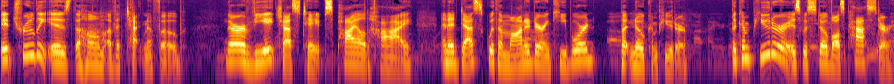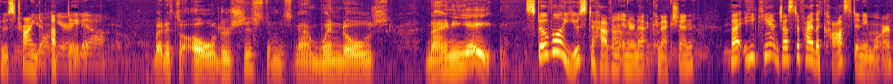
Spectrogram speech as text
It truly is the home of a technophobe. There are VHS tapes piled high and a desk with a monitor and keyboard, but no computer. The computer is with Stovall's pastor, who's trying to update it. But it's an older system. It's got Windows 98. Stovall used to have an internet connection, but he can't justify the cost anymore.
